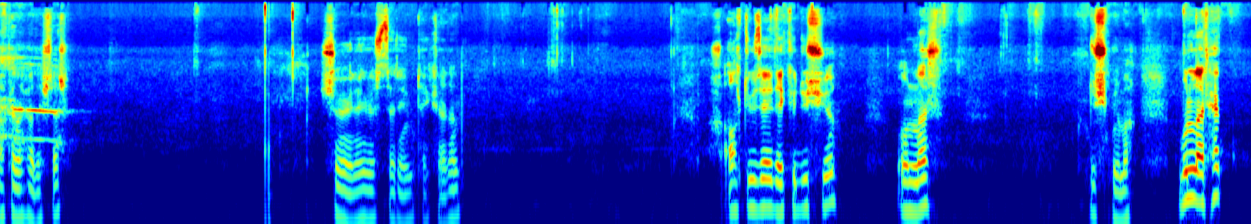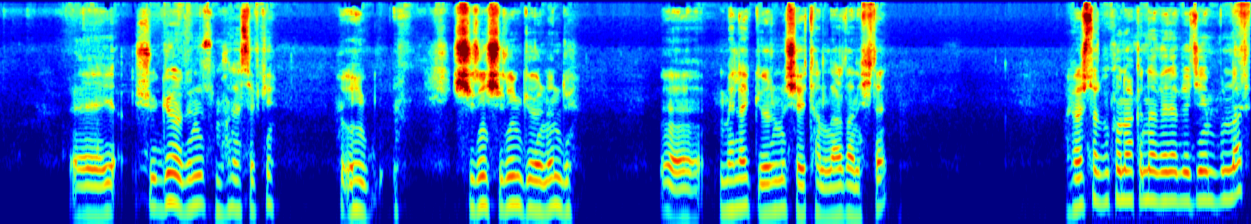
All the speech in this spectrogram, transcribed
Bakın arkadaşlar. Şöyle göstereyim tekrardan. Alt yüzeydeki düşüyor. Onlar düşmüyor bak. Bunlar hep ee, şu gördüğünüz maalesef ki şirin şirin görünen ee, melek görünümlü şeytanlardan işte. Arkadaşlar bu konu hakkında verebileceğim bunlar.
